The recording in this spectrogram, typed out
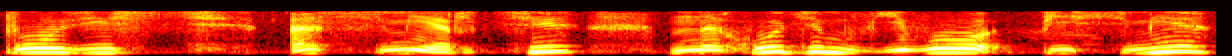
повесть о смерти, находим в его письме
